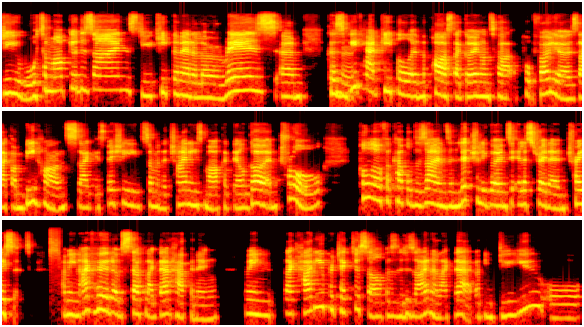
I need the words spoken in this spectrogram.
do you watermark your designs? Do you keep them at a lower res? Because um, mm-hmm. we've had people in the past like going onto our portfolios like on behance like especially some of the chinese market they'll go and troll pull off a couple designs and literally go into illustrator and trace it. I mean i've heard of stuff like that happening. I mean like how do you protect yourself as a designer like that? I mean do you or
